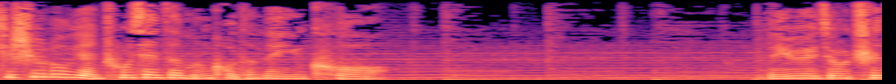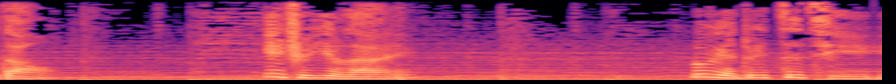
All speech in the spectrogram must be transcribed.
其实，陆远出现在门口的那一刻，林月就知道，一直以来，陆远对自己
